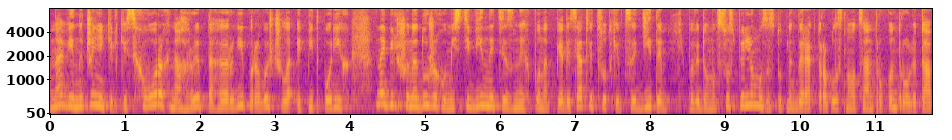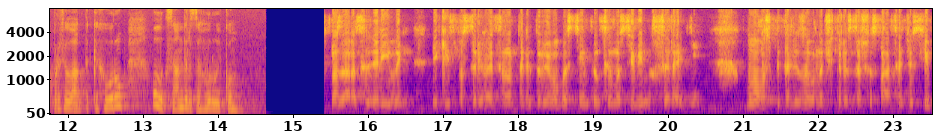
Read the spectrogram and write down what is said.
На Вінничині кількість хворих на грип та ГРВІ перевищила епідпоріг. Найбільше недужих у місті Вінниці, з них понад 50% – це діти, повідомив Суспільному заступник директора обласного центру контролю та профілактики хвороб Олександр Загоруйко. На зараз рівень, який спостерігається на території області інтенсивності, він середній. Було госпіталізовано 416 осіб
